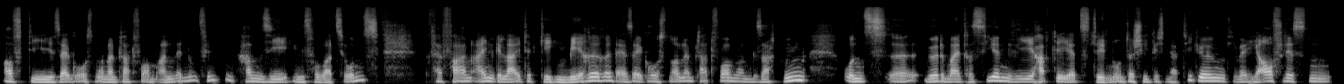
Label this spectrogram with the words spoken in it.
auf die sehr großen Online-Plattformen Anwendung finden, haben sie Informationsverfahren eingeleitet gegen mehrere der sehr großen Online-Plattformen, haben gesagt, hm, uns äh, würde mal interessieren, wie habt ihr jetzt den unterschiedlichen Artikeln, die wir hier auflisten,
